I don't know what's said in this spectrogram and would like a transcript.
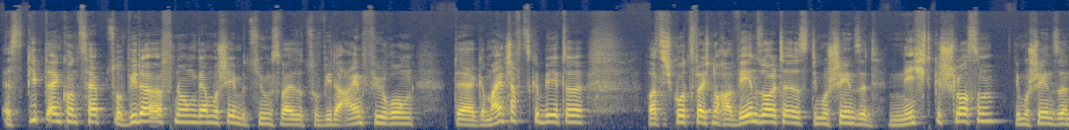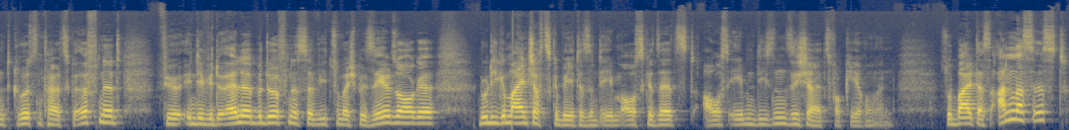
Es gibt ein Konzept zur Wiedereröffnung der Moscheen bzw. zur Wiedereinführung der Gemeinschaftsgebete. Was ich kurz vielleicht noch erwähnen sollte, ist, die Moscheen sind nicht geschlossen. Die Moscheen sind größtenteils geöffnet für individuelle Bedürfnisse wie zum Beispiel Seelsorge. Nur die Gemeinschaftsgebete sind eben ausgesetzt aus eben diesen Sicherheitsvorkehrungen. Sobald das anders ist,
